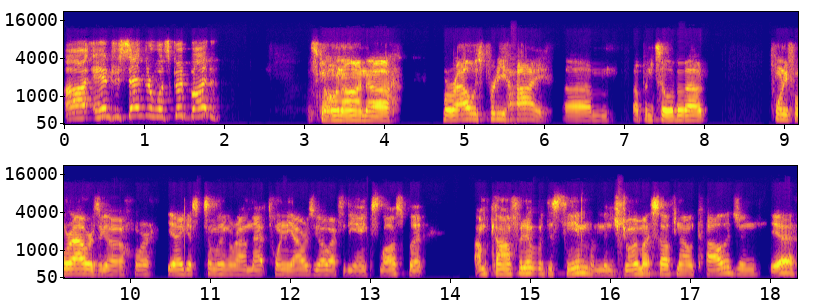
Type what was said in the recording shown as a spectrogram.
Uh, Andrew Sender, what's good, bud? What's going on? Uh, morale was pretty high. Um, up until about 24 hours ago, or yeah, I guess something around that 20 hours ago after the Yanks lost. But I'm confident with this team. I'm enjoying myself now in college, and yeah,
